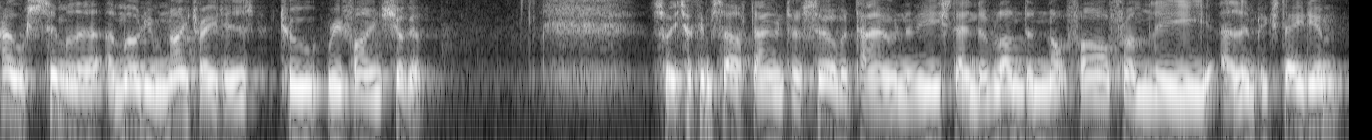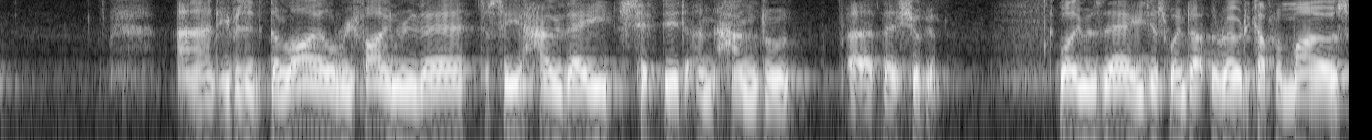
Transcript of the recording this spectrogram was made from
how similar ammonium nitrate is to refined sugar. So he took himself down to Silvertown in the east end of London, not far from the Olympic Stadium. And he visited the Lyle refinery there to see how they sifted and handled uh, their sugar. While he was there, he just went up the road a couple of miles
